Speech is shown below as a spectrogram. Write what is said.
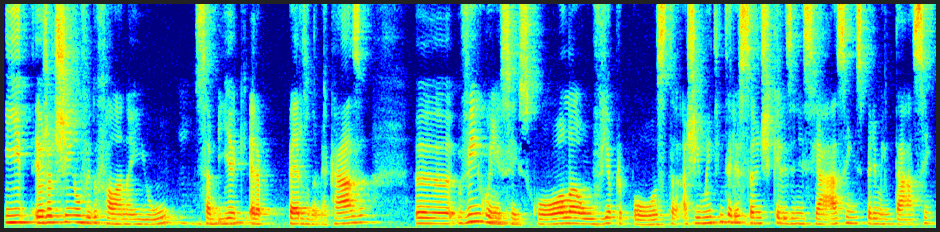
E eu já tinha ouvido falar na IU, uhum. sabia que era perto da minha casa, uh, vim conhecer a escola, ouvi a proposta, achei muito interessante que eles iniciassem, experimentassem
